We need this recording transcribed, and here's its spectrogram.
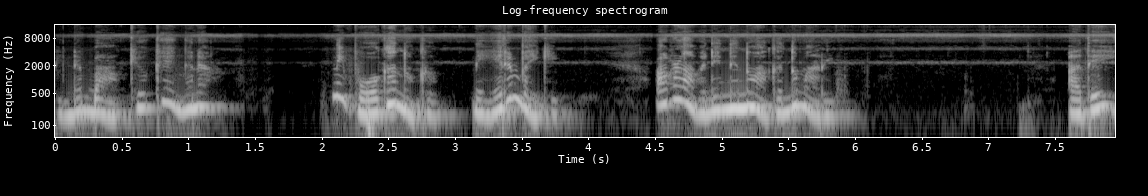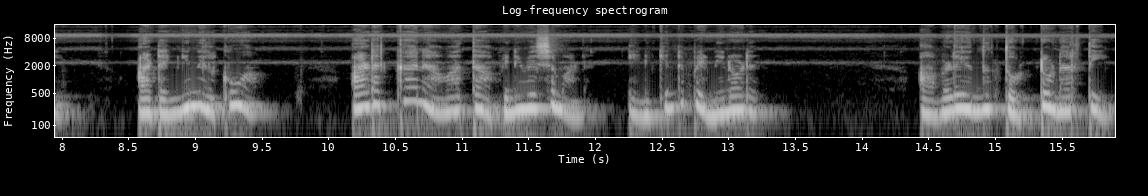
പിന്നെ ബാക്കിയൊക്കെ എങ്ങനാ? നീ പോകാൻ നോക്ക് നേരം വൈകി. അവൾ അവനിൽ നിന്നും അകന്നു മാറി. അതെ അടങ്ങി നിൽക്കുക അടക്കാനാവാത്ത അഭിനിവേശമാണ് എനിക്കെന്റെ പെണ്ണിനോട്. അവളെ ഒന്ന് തൊട്ടുണർത്തി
